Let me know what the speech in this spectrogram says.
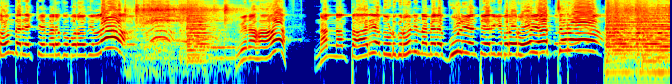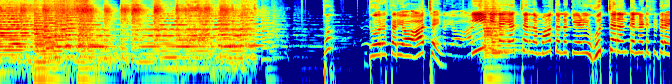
ಸೌಂದರ್ಯಕ್ಕೆ ಮೆರುಗು ಬರೋದಿಲ್ಲ. ವಿನಃ ನನ್ನಂತ ಅರಿಯದ ಹುಡುಗರು ನಿನ್ನ ಮೇಲೆ ಗೂಳಿ ಅಂತ ಏರಿಗೆ ಬರೋರು ಎಚ್ಚರ. ದೂರ ಸರಿಯೋ ಆಚೆ. ಈ ನಿನ್ನ ಎಚ್ಚರದ ಮಾತನ್ನು ಕೇಳಿ ಹುಚ್ಚರಂತೆ ನಟಿಸಿದರೆ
